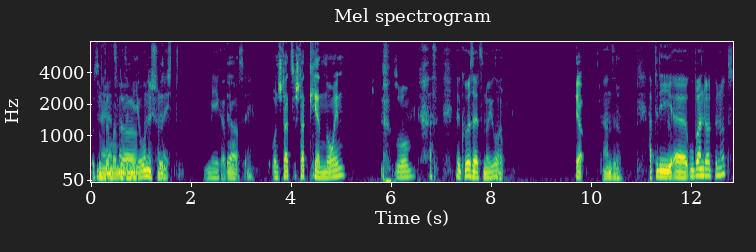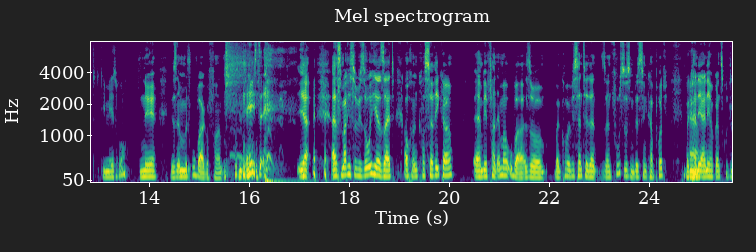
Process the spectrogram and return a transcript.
Also, naja, wenn man 20 da, Millionen ist schon echt mega groß, ja. ey und Stadt, Stadtkern 9. So. Krass. Größer als New York. Ja. Wahnsinn. Ja. Habt ihr die äh, U-Bahn dort benutzt, die Metro? Nee, wir sind immer mit Uber gefahren. Echt? ja. Also das mache ich sowieso hier seit, auch in Costa Rica. Ähm, wir fahren immer Uber. Also mein Kumpel Vicente, sein Fuß ist ein bisschen kaputt. Man ja. kann ja eigentlich auch ganz gut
